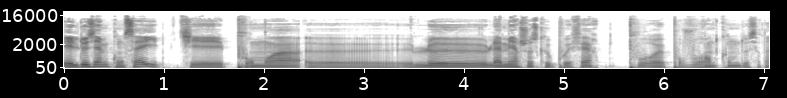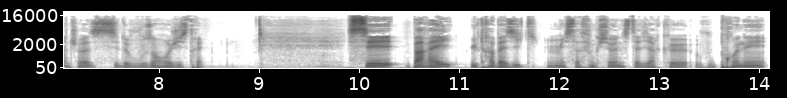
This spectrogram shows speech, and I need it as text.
Et le deuxième conseil qui est pour moi la meilleure chose que vous pouvez faire pour pour vous rendre compte de certaines choses c'est de vous enregistrer. C'est pareil, ultra basique, mais ça fonctionne, c'est-à-dire que vous prenez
